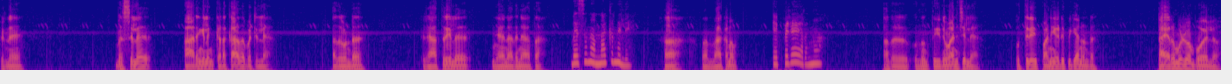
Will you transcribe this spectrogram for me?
പിന്നെ ബസ്സിൽ ആരെങ്കിലും കിടക്കാതെ പറ്റില്ല. അതുകൊണ്ട് രാത്രിയിൽ ഞാൻ അതിനകത്താ. ബസ് നന്നാക്കുന്നില്ലേ? ആ നന്നാക്കണം. എപ്പോഴാ ഇറങ്ങുക? അത് ഒന്നും തീരുമാനിച്ചില്ല. ഒത്തിരി പണിയെടുപ്പിക്കാനുണ്ട്. ടയർ മുഴുവൻ പോയല്ലോ.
